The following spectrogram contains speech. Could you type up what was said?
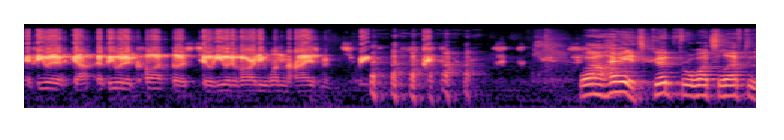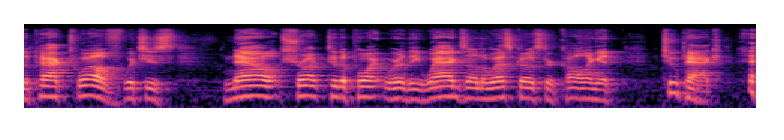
If he would have got, if he would have caught those two, he would have already won the Heisman well, hey, it's good for what's left of the Pac-12, which is now shrunk to the point where the wags on the West Coast are calling it two-pack. yeah,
